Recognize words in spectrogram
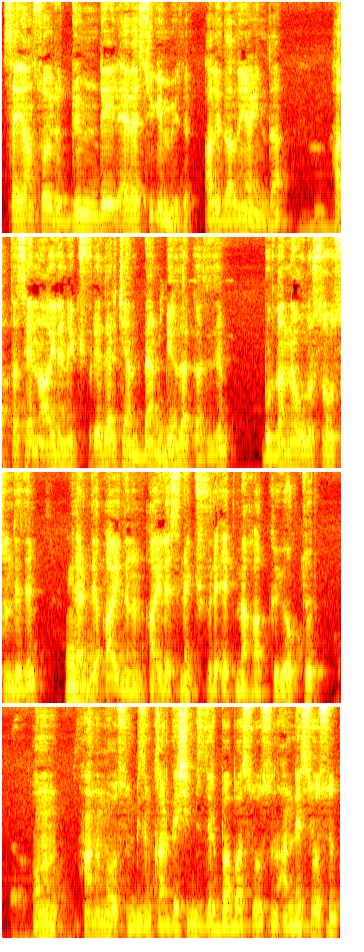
Seyhan Soylu dün değil evesi gün müydü? Ali Dal'ın yayında. Hatta senin ailene küfür ederken ben bir dakika dedim. Buradan ne olursa olsun dedim. Ferdi Aydın'ın ailesine küfür etme hakkı yoktur. Onun hanımı olsun, bizim kardeşimizdir, babası olsun, annesi olsun.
